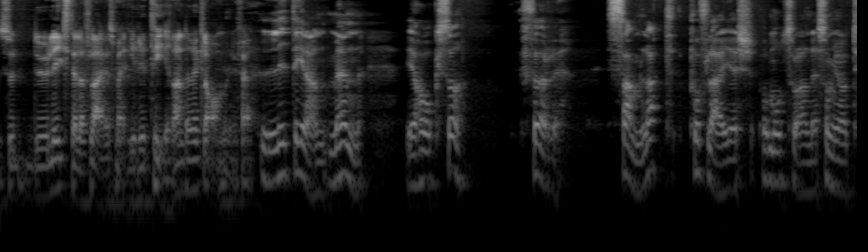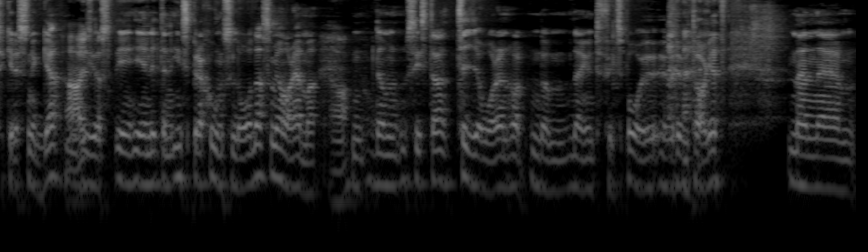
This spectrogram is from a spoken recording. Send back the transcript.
Så du likställer flyers med irriterande reklam ungefär? Lite grann. Men jag har också förr samlat på flyers och motsvarande som jag tycker är snygga. Ja, just just i, i en liten inspirationslåda som jag har hemma. Ja. De sista tio åren har de, de har ju inte fyllts på överhuvudtaget. Men ehm,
